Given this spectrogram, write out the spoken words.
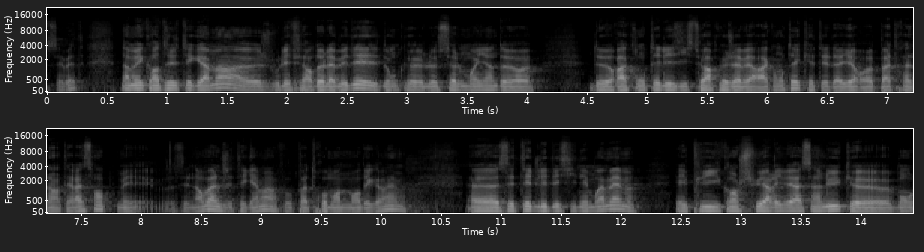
C'est bête. Non, mais quand j'étais gamin, euh, je voulais faire de la BD. Donc, euh, le seul moyen de, raconter les histoires que j'avais racontées, qui étaient d'ailleurs pas très intéressantes, mais c'est normal, j'étais gamin, il faut pas trop m'en demander quand même. Euh, c'était de les dessiner moi-même. Et puis quand je suis arrivé à Saint-Luc, bon,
